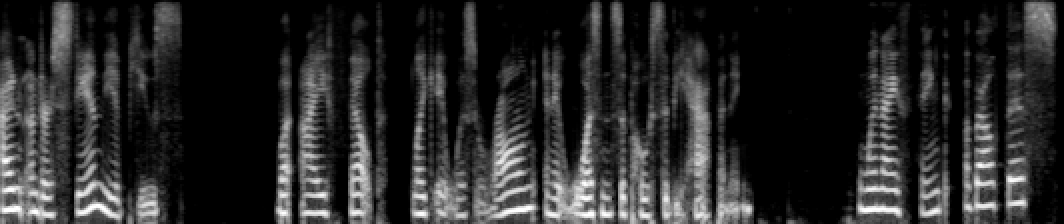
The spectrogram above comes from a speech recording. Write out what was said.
I didn't understand the abuse, but I felt like it was wrong and it wasn't supposed to be happening. When I think about this,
